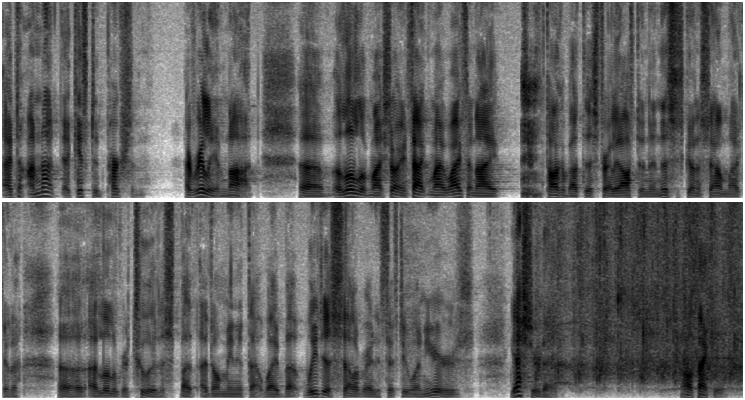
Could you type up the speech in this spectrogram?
I am not a gifted person. I really am not. Uh, a little of my story. In fact, my wife and I talk about this fairly often, and this is going to sound like a, a, a little gratuitous, but I don't mean it that way. But we just celebrated 51 years yesterday. Oh, thank you.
